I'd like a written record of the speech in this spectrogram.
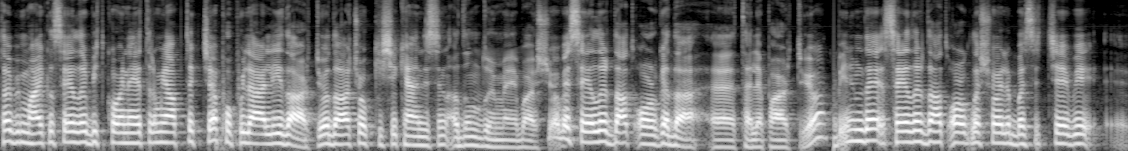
Tabii Michael Saylor Bitcoin'e yatırım yaptıkça popülerliği de artıyor. Daha çok kişi kendisinin adını duymaya başlıyor ve Saylor.org'a da e, talep artıyor. Benim de Saylor.org'la şöyle basitçe bir e,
